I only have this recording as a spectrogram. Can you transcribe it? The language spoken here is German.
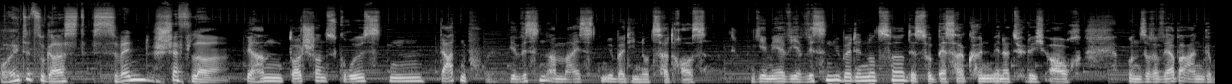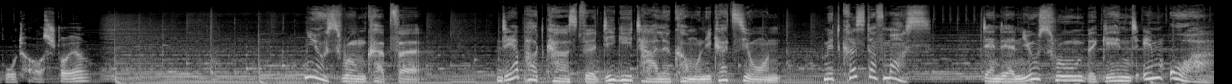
Heute zu Gast Sven Scheffler. Wir haben Deutschlands größten Datenpool. Wir wissen am meisten über die Nutzer draußen. Und je mehr wir wissen über den Nutzer, desto besser können wir natürlich auch unsere Werbeangebote aussteuern. Newsroom-Köpfe. Der Podcast für digitale Kommunikation. Mit Christoph Moss. Denn der Newsroom beginnt im Ohr.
